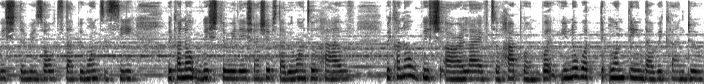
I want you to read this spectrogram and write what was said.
wish the results that we want to see. We cannot wish the relationships that we want to have. We cannot wish our life to happen. But you know what? One thing that we can do,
